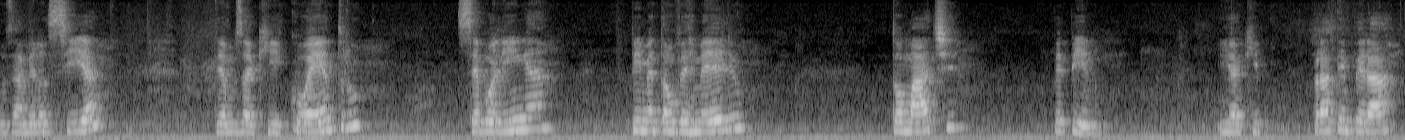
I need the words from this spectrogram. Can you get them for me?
usar melancia. Temos aqui coentro, cebolinha, pimentão vermelho, tomate, pepino. E aqui para temperar,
